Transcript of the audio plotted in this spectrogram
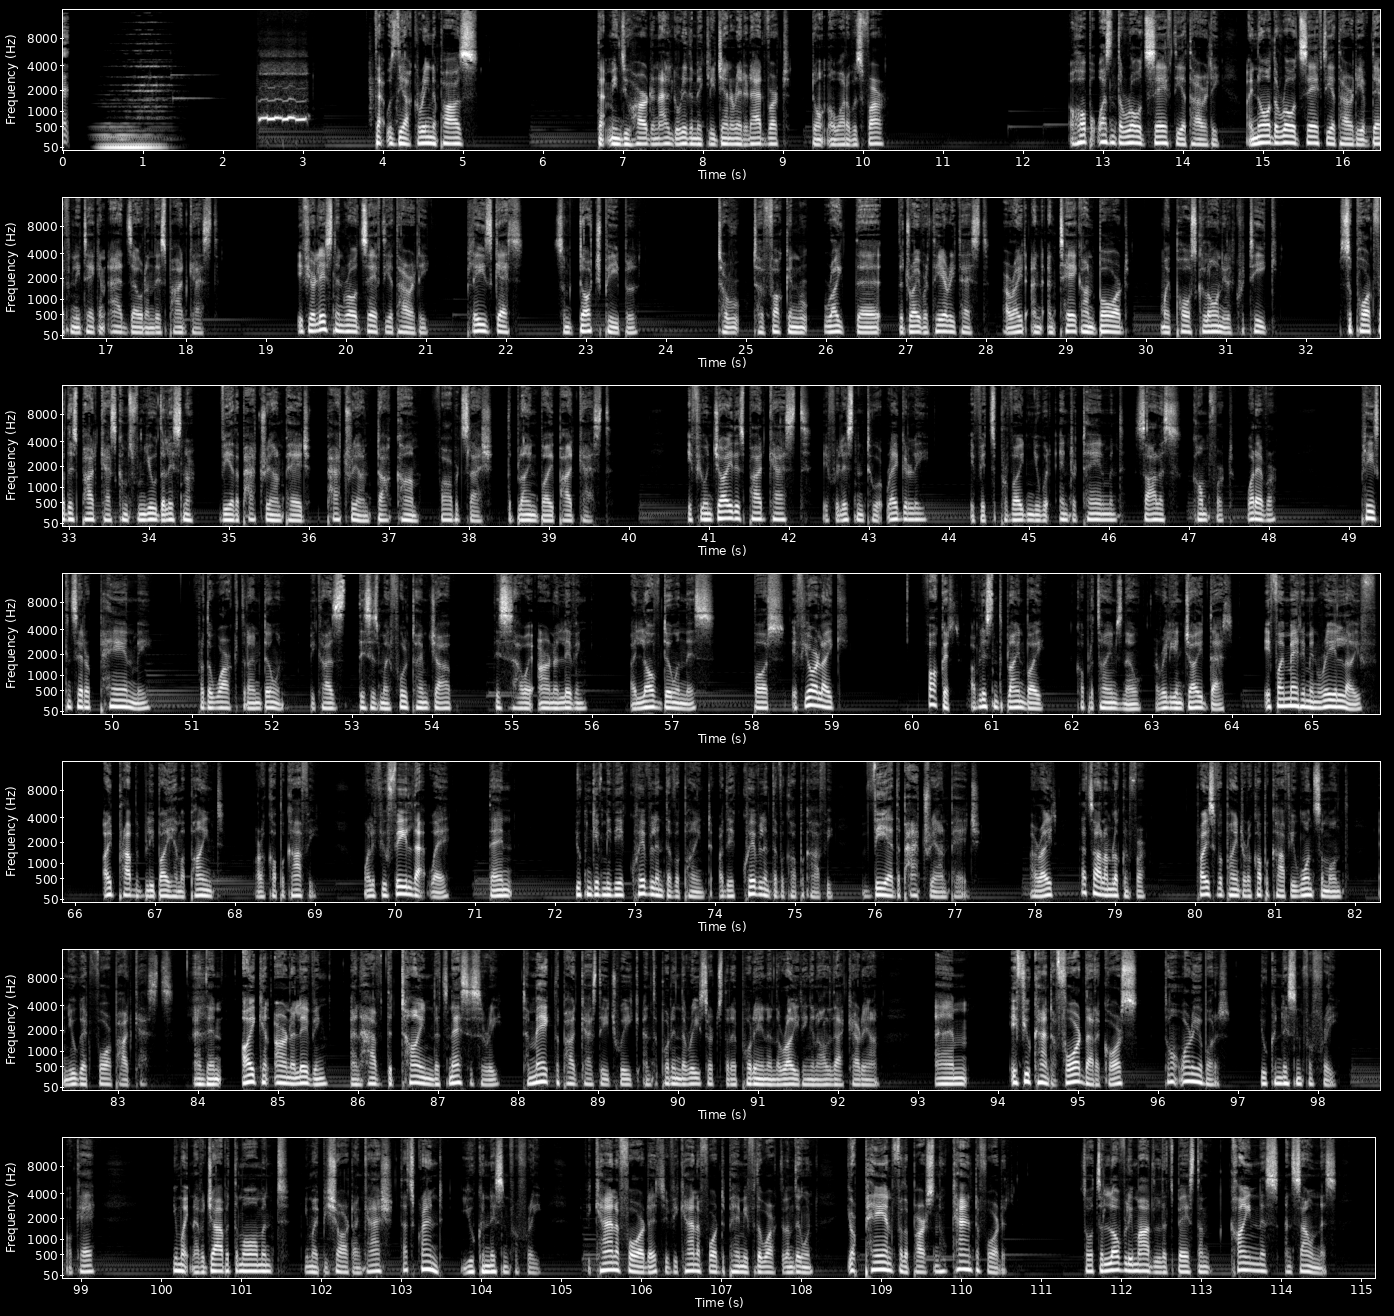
That was the ocarina pause. That means you heard an algorithmically generated advert. Don't know what it was for. I hope it wasn't the Road Safety Authority. I know the Road Safety Authority have definitely taken ads out on this podcast. If you're listening, Road Safety Authority, please get some Dutch people to to fucking write the, the driver theory test, alright, and, and take on board my post colonial critique. Support for this podcast comes from you, the listener, via the Patreon page, patreon.com forward slash the blind boy podcast. If you enjoy this podcast, if you're listening to it regularly, if it's providing you with entertainment, solace, comfort, whatever, please consider paying me for the work that I'm doing because this is my full time job. This is how I earn a living. I love doing this. But if you're like, fuck it, I've listened to Blind Boy a couple of times now, I really enjoyed that. If I met him in real life, I'd probably buy him a pint or a cup of coffee. Well, if you feel that way, then you can give me the equivalent of a pint or the equivalent of a cup of coffee via the Patreon page. Alright? That's all I'm looking for. Price of a pint or a cup of coffee once a month, and you get four podcasts. And then I can earn a living and have the time that's necessary to make the podcast each week and to put in the research that I put in and the writing and all of that carry on. Um, if you can't afford that, of course, don't worry about it. You can listen for free. Okay? You mightn't have a job at the moment. You might be short on cash. That's grand. You can listen for free. If you can't afford it, if you can't afford to pay me for the work that I'm doing, you're paying for the person who can't afford it. So it's a lovely model that's based on kindness and soundness.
